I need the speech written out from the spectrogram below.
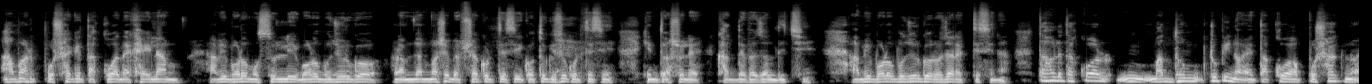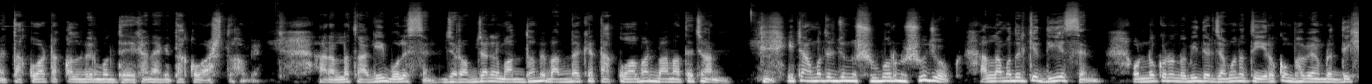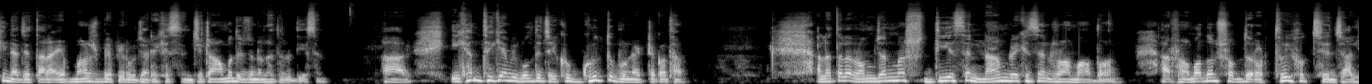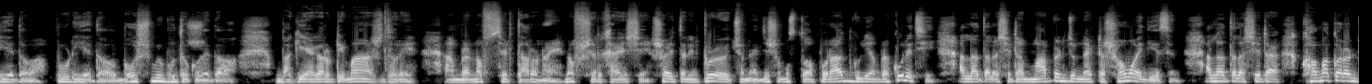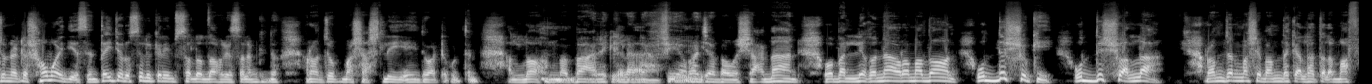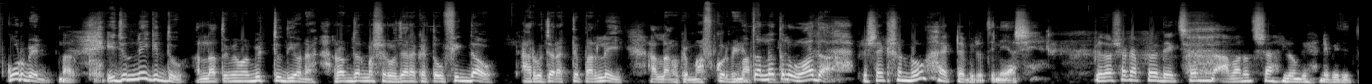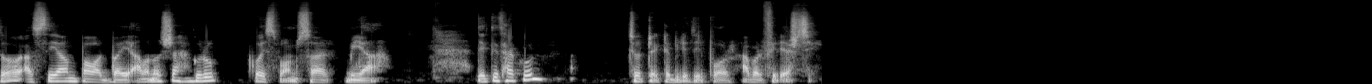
আমার পোশাকে তাকুয়া দেখাইলাম আমি বড় মুসল্লি, বড় বুজুর্গ, রমজান মাসে ব্যবসা করতেছি, কত কিছু করতেছি, কিন্তু আসলে খাদ্যে ভেজাল দিচ্ছি। আমি বড় বুজুর্গ, রোজা রাখতেছি না। তাহলে তাকুয়ার মাধ্যম টুপি নয় তাকুয়া পোশাক নয় তাকুয়াটা কলবের মধ্যে, এখানে আগে তাকুয়া আসতে হবে। আর আল্লাহ তো আগেই বলেছেন যে, রমজানের মাধ্যমে বান্দাকে তাকুয়াবান বানাতে চান। এটা আমাদের জন্য সুবর্ণ সুযোগ। আল্লাহ আমাদেরকে দিয়েছেন। অন্য কোনো নবীদের জামানাতে এরকম ভাবে আমরা দেখি না যে, তারা মাস ব্যাপী রোজা রেখেছেন, যেটা আমাদের জন্য আল্লাহ তাআলা দিয়েছেন। আর এখান থেকে আমি বলতে চাই খুব গুরুত্বপূর্ণ একটা কথা। আল্লাহ তালা রমজান মাস দিয়েছেন, নাম রেখেছেন রমাদন। আর রমাদন শব্দের অর্থই হচ্ছে জ্বালিয়ে দেওয়া, পুড়িয়ে দেওয়া, ভস্মীভূত করে দেওয়া। বাকি এগারোটি মাস ধরে আমরা নফসের তাড়নায়, নফসের খায়েশে, শয়তানির প্রয়োজনায় যে সমস্ত অপরাধগুলি আমরা করেছি, আল্লাহ তালা সেটা মাপের জন্য একটা সময় দিয়েছেন। আল্লাহ তালা সেটা ক্ষমা করার জন্য একটা সময় দিয়েছেন। তাই যে রসুল করিম সাল্লাহ সাল্লাম কিন্তু রজব মাস আসলেই এই দোয়াটা করতেন। আল্লাহ রমাদান। উদ্দেশ্য কি? উদ্দেশ্য আল্লাহ রমজান মাসে বান্দাকে আল্লাহ তালা মাফ করবেন। এই জন্যই কিন্তু আল্লাহ তুমি আমার মৃত্যু দিও না। রমজান মাসে রোজা রাখার তৌফিক দাও আর রোজা রাখতে পারলেই আল্লাহ আমাকে মাফ করবেন। আল্লাহ তালা ওয়াদা। শায়েখ শুনব একটা বিরতি নিয়ে আসি। প্রিয় দর্শক আপনারা দেখছেন আমানত শাহ লুঙ্গি নিবেদিত আসিয়াম power by Amanat Shah group co sponsor Miah. দেখতে থাকুন ছোট্ট একটা বিরতির পর আবার ফিরে আসছি।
